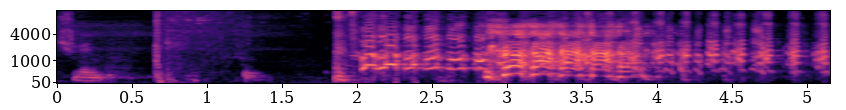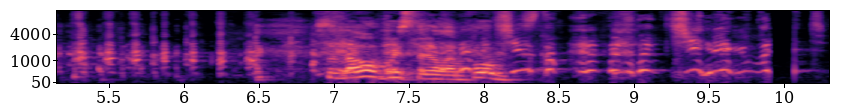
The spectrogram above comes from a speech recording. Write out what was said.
Член. С одного выстрела, бум. Чисто чирик, блядь.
